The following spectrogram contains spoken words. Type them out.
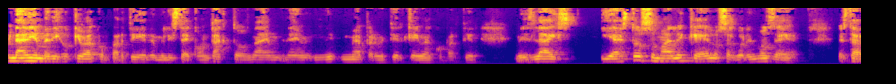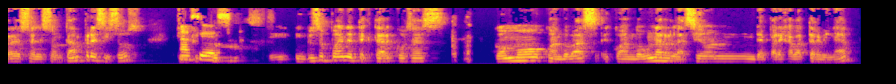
nadie me dijo que iba a compartir mi lista de contactos, nadie, me iba a permitir que iba a compartir mis likes. Y a esto sumale que los algoritmos de estas redes sociales son tan precisos Así es. Incluso pueden detectar cosas como cuando vas, cuando una relación de pareja va a terminar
